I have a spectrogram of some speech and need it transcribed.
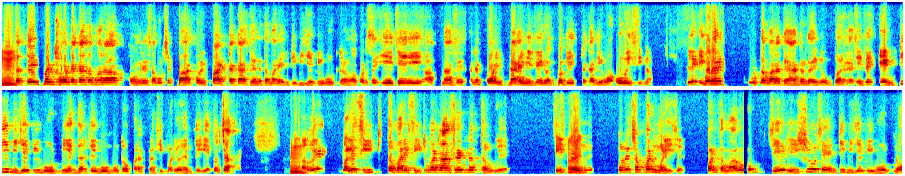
સત્યાવીસ પોઈન્ટ છ ટકા તમારા કોંગ્રેસના વોટ છે બાર પોઈન્ટ પાંચ ટકા જેને તમારે એન્ટી બીજેપી વોટ ગણવા પડશે એ છે એ આપના છે અને પોઈન્ટ નાઇન એટલે લગભગ એક ટકા જેવા ઓવેસી ના એટલે એકતાલીસ વોટ તમારા ત્યાં આગળ એને ઊભા રહ્યા છે એટલે એન્ટી બીજેપી વોટની અંદર કઈ બહુ મોટો ફરક નથી પડ્યો એમ કહીએ તો ચાલે. હવે ભલે સીટ તમારી સીટમાં ટ્રાન્સલેટ નથી થવું એ. સીટ તમને છપ્પન મળી છે. પણ તમારો જે રેશિયો છે એન્ટી બીજેપી વોટનો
